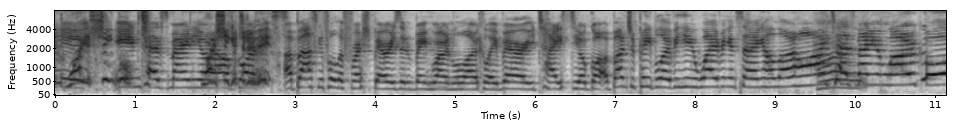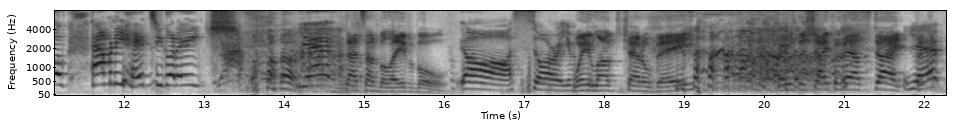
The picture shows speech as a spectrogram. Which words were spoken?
booked? here Why is she in? Tasmania. Why does she I've get to do got this? A basket full of fresh berries that have been grown locally, very tasty. I've got a bunch of people over here waving and saying hello. Hi, Hi. Tasmanian locals. How many heads you got each? yep. That's unbelievable. Oh, sorry. You- We loved Channel V. it was the shape of our state. Yep.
